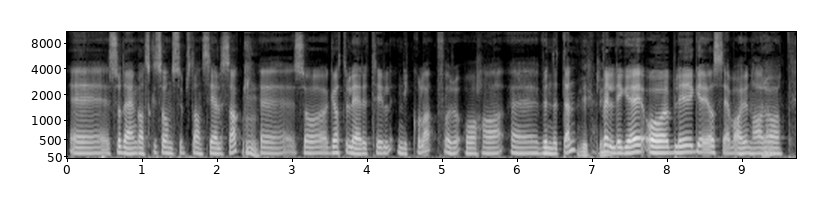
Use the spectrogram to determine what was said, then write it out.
Eh, så det er en ganske sånn substansiell sak. Mm. Eh, så gratulerer til Nicola for å ha eh, vunnet den. Virkelig. Veldig gøy, og det blir gøy å se hva hun har Ja. å,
